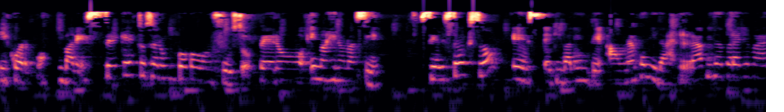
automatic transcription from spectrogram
y cuerpo. Vale, sé que esto será un poco confuso, pero imagínalo así. Si el sexo es equivalente a una comida rápida para llevar,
